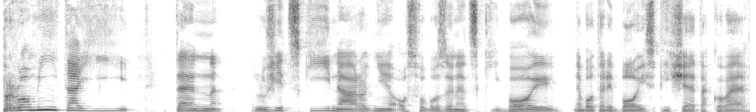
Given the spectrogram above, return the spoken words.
promítají ten lužický národně osvobozenecký boj, nebo tedy boj spíše takové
